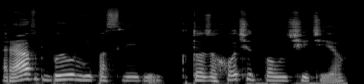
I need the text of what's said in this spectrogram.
Рафт был не последним, кто захочет получить ее.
